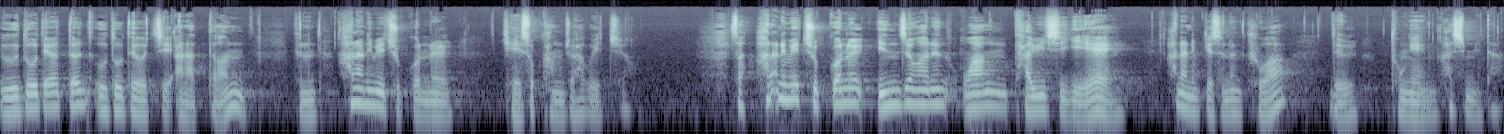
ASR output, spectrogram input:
의도되었던 의도되었지 않았던 그는 하나님의 주권을 계속 강조하고 있죠. 그래서 하나님의 주권을 인정하는 왕 다윗이기에 하나님께서는 그와 늘 동행하십니다.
